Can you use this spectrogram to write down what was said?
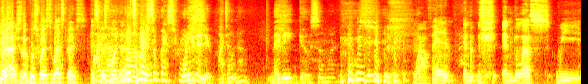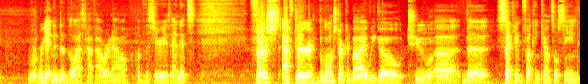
yeah, she's like, what's west to Westeros? Let's I go don't find out. know. What's west of Westeros? What are you gonna do? I don't know. Maybe go somewhere else. wow, thank you. and and and the last we we're, we're getting into the last half hour now of the series and it's first after the long Stark goodbye we go to uh, the second fucking council scene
